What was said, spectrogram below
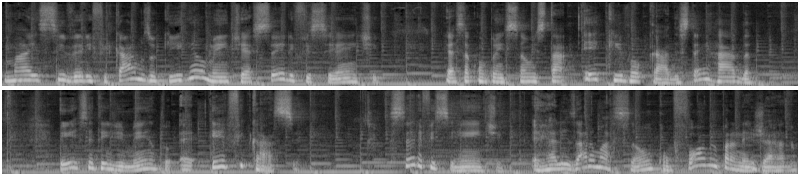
Mas se verificarmos o que realmente é ser eficiente, essa compreensão está equivocada, está errada. Esse entendimento é eficácia Ser eficiente é realizar uma ação conforme o planejado,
